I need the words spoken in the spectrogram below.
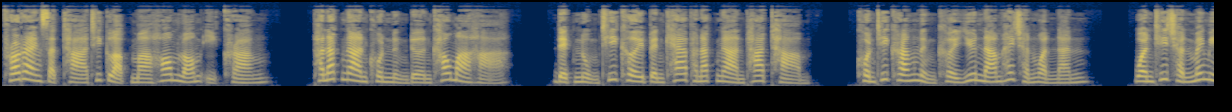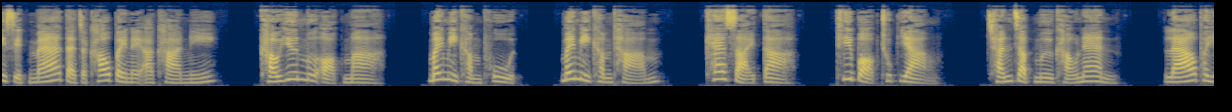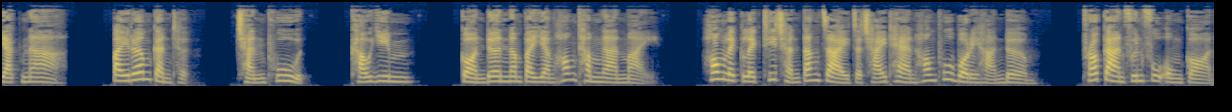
เพราะแรงศรัทธาที่กลับมาห้อมล้อมอีกครั้ง พนักงานคนหนึ่งเดินเข้ามาหา เด็กหนุ่มที่เคยเป็นแค่พนักงานพาดไทม์คนที่ครั้งหนึ่งเคยยื่นน้ำให้ฉันวันนั้น วันที่ฉันไม่มีสิทธิ์แม้แต่จะเข้าไปในอาคารนี้ เขายื่นมือออกมา ไม่มีคำพูด ไม่มีคำถาม แค่สายตา ที่บอกทุกอย่าง ฉันจับมือเขาแน่น แล้วพยักหน้า ไปเริ่มกันเถอะ ฉันพูด เขายิ้ม ก่อนเดินนำไปยังห้องทำงานใหม่ ห้องเล็กๆ ที่ฉันตั้งใจจะใช้แทนห้องผู้บริหารเดิม เพราะการฟื้นฟูองค์กร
